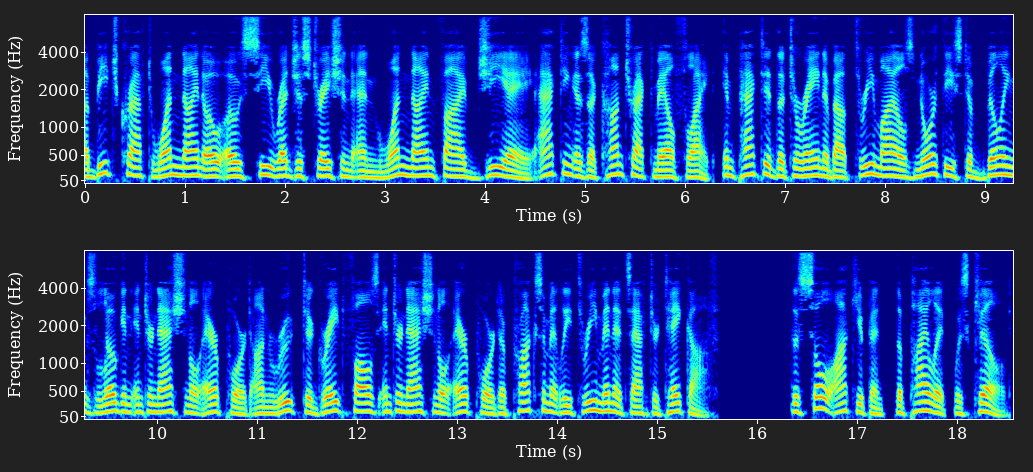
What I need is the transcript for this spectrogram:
a Beechcraft 1900C registration N195GA acting as a contract mail flight, impacted the terrain about 3 miles northeast of Billings Logan International Airport en route to Great Falls International Airport approximately 3 minutes after takeoff. The sole occupant, the pilot, was killed.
